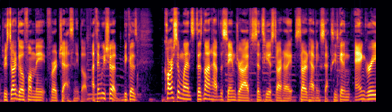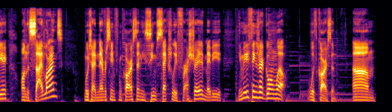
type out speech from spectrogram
Should we start a GoFundMe for a chastity belt? I think we should because Carson Wentz does not have the same drive since he has started started having sex. He's getting angry on the sidelines which I'd never seen from Carson. He seems sexually frustrated. Maybe maybe things aren't going well with Carson. Um,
